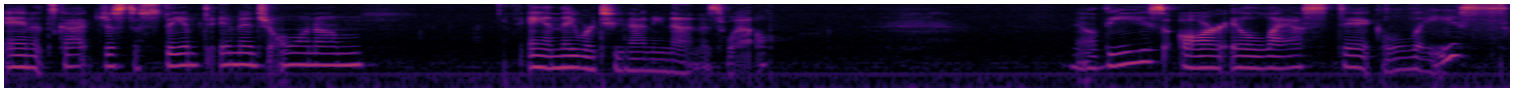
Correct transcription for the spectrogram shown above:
and it's got just a stamped image on them, and they were $2.99 as well. Now these are elastic lace.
